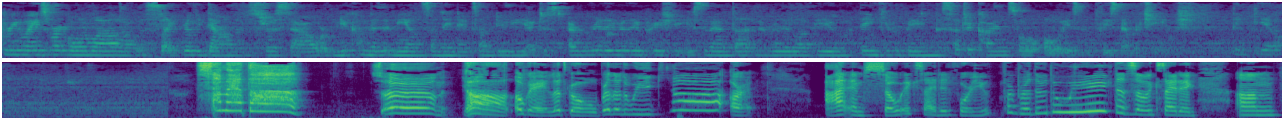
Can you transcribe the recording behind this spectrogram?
Greenways weren't going well and I was like really down and stressed out, or when you come visit me on Sunday nights on duty. I just, I really, really appreciate you, Samantha, and I really love you. Thank you for being such a kind soul always, and please never change. Thank you. Samantha! Sam! Yeah! Okay, let's go. Brother of the week. Yeah! Alright. I am so excited for you for Brother of the Week. That's so exciting. Um,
